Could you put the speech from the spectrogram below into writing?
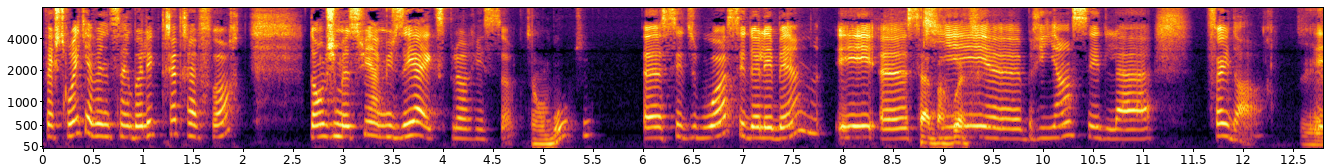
Fait que je trouvais qu'il y avait une symbolique très, très forte. Donc, je me suis amusée à explorer ça. C'est en bois aussi? Euh, c'est du bois, c'est de l'ébène. Et euh, ce qui est euh, brillant, c'est de la feuille d'or. Et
